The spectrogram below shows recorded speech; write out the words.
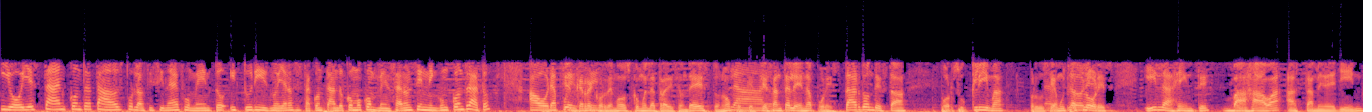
y hoy están contratados por la Oficina de Fomento y Turismo. Ella nos está contando cómo comenzaron sin ningún contrato. Ahora Sí, pues... es que eh, recordemos cómo es la tradición de esto, ¿no? Porque es que Santa Elena, por estar donde está, por su clima, producía Las muchas flores. flores. y la gente bajaba hasta Medellín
